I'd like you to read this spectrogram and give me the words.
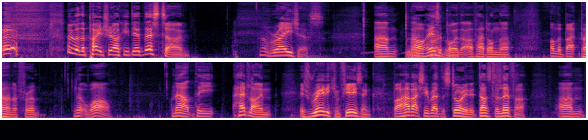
whip. Look what the patriarchy did this time. Outrageous. Um, oh, here's a boy that I've had on the on the back burner for a little while. Now the headline is really confusing, but I have actually read the story and it does deliver. Um,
